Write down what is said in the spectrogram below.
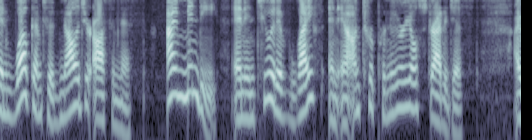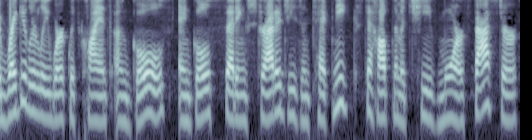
and welcome to Acknowledge Your Awesomeness. I'm Mindy, an intuitive life and entrepreneurial strategist. I regularly work with clients on goals and goal setting strategies and techniques to help them achieve more faster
